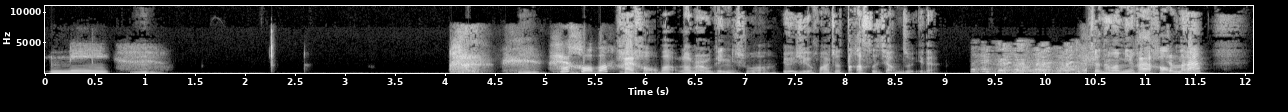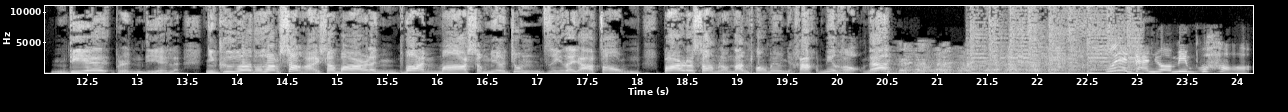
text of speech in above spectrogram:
命，嗯，嗯，还好吧，还好吧。老妹儿，我跟你说，有一句话叫打死犟嘴的。这他妈命还好呢！你爹不是你爹了，你哥都上上海上班了，你爸你妈生病，就你自己在家照顾，班都上不了，男朋友没有，你还命好呢？我也感觉我命不好，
